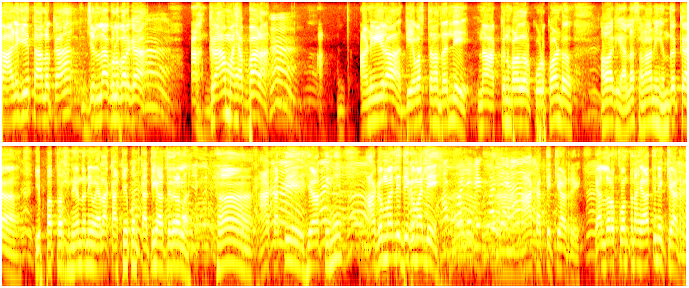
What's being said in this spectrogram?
ಕಾಳಗಿ ತಾಲೂಕ ಜಿಲ್ಲಾ ಗುಲ್ಬರ್ಗ. ಆ, ಗ್ರಾಮ ಹೆಬ್ಬಾಳ. ಅಣುವೀರ ದೇವಸ್ಥಾನದಲ್ಲಿ ನಾ ಅಕ್ಕನ ಬಳದವ್ರು ಕೂಡ್ಕೊಂಡು ಅವಾಗ ಎಲ್ಲ ಸಣಾನಿ ಹಿಂದಕ್ಕೆ ಇಪ್ಪತ್ತು ವರ್ಷದಿಂದ ನೀವು ಎಲ್ಲ ಕಟ್ಟಿ ಕುಂತ ಕತೆ ಹೇಳ್ತಿದ್ರಲ್ಲ. ಹಾ ಆ ಕತಿ ಹೇಳ್ತೀನಿ. ಅಗಮಲ್ಲಿ ದಿಗಮಲ್ಲಿ. ಆ ಕತೆ ಕೇಳ್ರಿ. ಎಲ್ಲರೂ ಕುಂತ ನಾ ಹೇಳ್ತೀನಿ ಕೇಳ್ರಿ.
